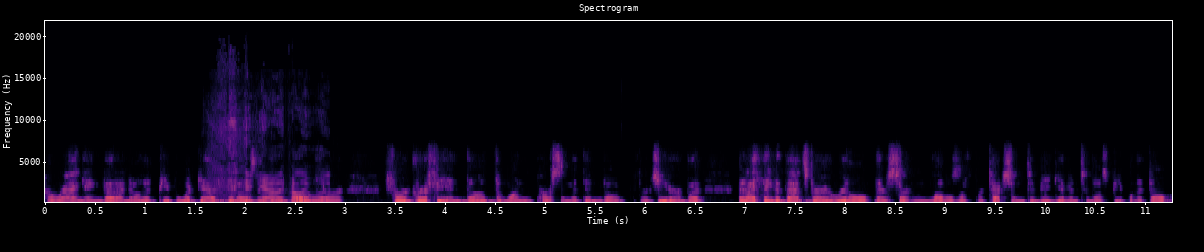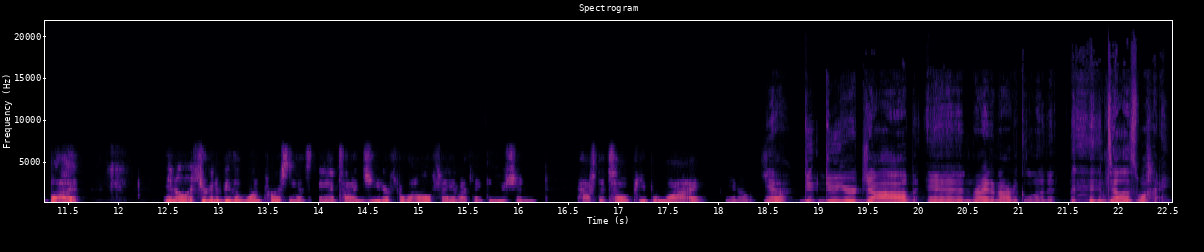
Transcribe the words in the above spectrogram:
haranguing that I know that people would get. Those Yeah, they probably would. For, for Griffey and the the one person that didn't vote for Jeter, but and I think that that's very real. There's certain levels of protection to be given to those people that don't. But you know, if you're going to be the one person that's anti Jeter for the Hall of Fame, I think that you should have to tell people why. You know, so, yeah, do do your job and write an article on it and tell us why.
